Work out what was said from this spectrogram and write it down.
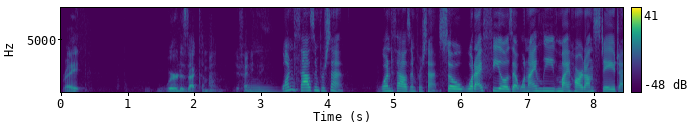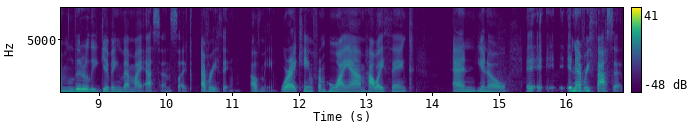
right? Where does that come in, if anything? One thousand percent. One thousand percent. So what I feel is that when I leave my heart on stage, I'm literally giving them my essence, like everything of me, where I came from, who I am, how I think, and you know, in every facet.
